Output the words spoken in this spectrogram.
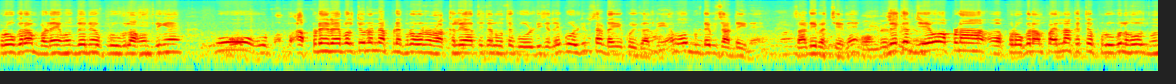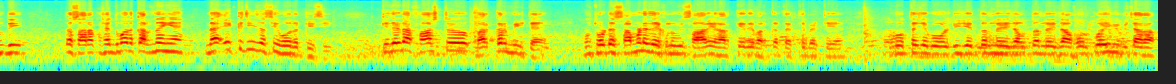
ਪ੍ਰੋਗਰਾਮ ਬਣੇ ਹੁੰਦੇ ਨੇ ਅਪਰੂਵਲਾਂ ਹੁੰਦੀਆਂ। ਉਹ ਆਪਣੇ ਲੈਵਲ ਤੇ ਉਹਨਾਂ ਨੇ ਆਪਣੇ ਪ੍ਰੋਗਰਾਮ ਰੱਖ ਲਿਆ ਤੇ ਚਲੋ ਉੱਥੇ ਗੋਲਡੀ ਚਲੇ। ਗੋਲਡੀ ਵੀ ਸਾਡਾ ਇਹ ਕੋਈ ਗੱਲ ਨਹੀਂ ਹੈ। ਉਹ ਮੁੰਡੇ ਵੀ ਸਾਡੇ ਹੀ ਨੇ ਸਾਡੇ ਬੱਚੇ ਨੇ। ਲੇਕਿਨ ਜੇ ਉਹ ਆਪਣਾ ਪ੍ਰੋਗਰਾਮ ਪਹਿਲਾਂ ਕਿਤੇ ਅਪਰੂਵਲ ਹੋ ਹੁੰਦੀ ਤਾਂ ਸਾਰਾ ਕੁਝ ਇਹ ਤੋਂ ਬਾਅਦ ਕਰਨਾ ਹੀ ਹੈ। ਨਾ ਇੱਕ ਚੀਜ਼ ਅਸੀਂ ਹੋਰ ਰੱਖੀ ਸੀ ਕਿ ਜਿਹੜਾ ਫਸਟ ਵਰਕਰ ਮੀਟ ਹੈ ਹੁਣ ਤੁਹਾਡੇ ਸਾਹਮਣੇ ਦੇਖ ਲਓ ਵੀ ਸਾਰੇ ਹਲਕੇ ਦੇ ਵਰਕਰ ਤਾਂ ਇੱਥੇ ਬੈਠੇ ਆ ਹੁਣ ਉੱਥੇ ਜੇ ਗੋਲਡੀ ਜੇ ਇੱਧਰ ਲੈ ਜਾ ਉੱਧਰ ਲੈ ਜਾ ਹੋਰ ਕੋਈ ਵੀ ਵਿਚਾਰਾ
